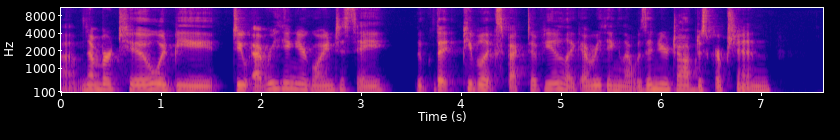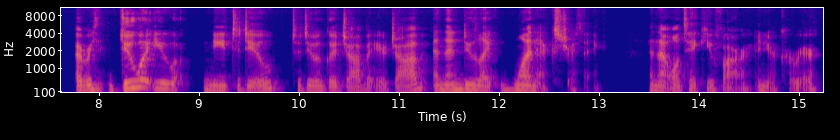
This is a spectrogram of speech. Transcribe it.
Um, number two would be do everything you're going to say that people expect of you, like everything that was in your job description, everything do what you need to do to do a good job at your job and then do like one extra thing and that will take you far in your career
